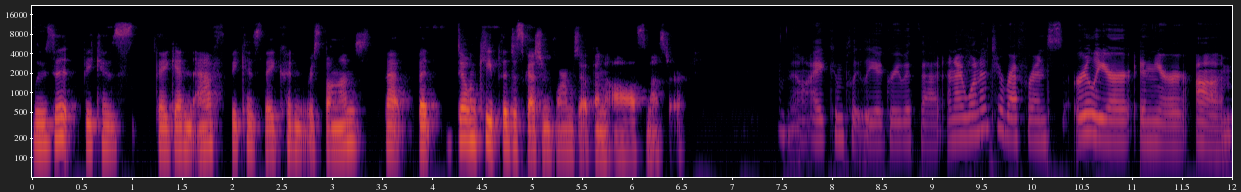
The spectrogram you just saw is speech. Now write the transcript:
lose it because they get an F because they couldn't respond. That, but don't keep the discussion forums open all semester. No, I completely agree with that. And I wanted to reference earlier in your um,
